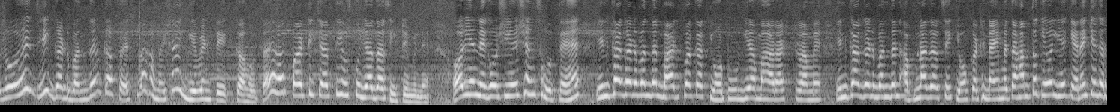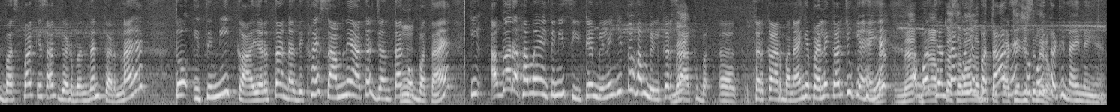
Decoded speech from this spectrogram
रोहित जी गठबंधन का फैसला हमेशा गिव एंड टेक का होता है। हर पार्टी चाहती है उसको ज़्यादा सीटें मिलें। और ये नेगोशिएशंस होते हैं। इनका गठबंधन भाजपा का क्यों टूट गया महाराष्ट्र में? इनका गठबंधन अपना दल से क्यों कठिनाई में था? हम तो केवल ये कह रहे हैं कि अगर बसपा के साथ गठबंधन करना है तो इतनी कायरता न दिखाएँ। सामने आकर जनता को बताएँ कि अगर हमें इतनी सीटें मिलेंगी तो हम मिलकर साथ ब, अ, सरकार बनाएँगे। पहले कर चुके हैं ये। मैं- मैं- अब बस जनता को ये बता दें तो कोई कठिनाई नहीं है।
